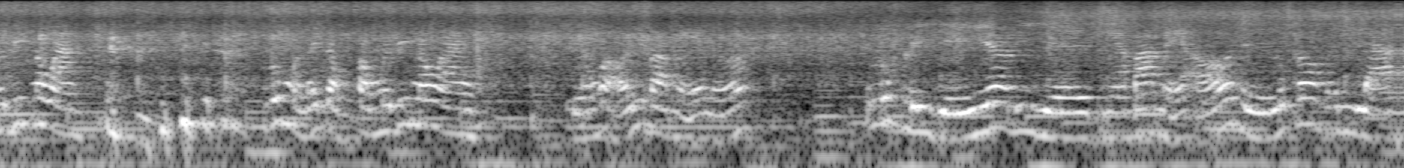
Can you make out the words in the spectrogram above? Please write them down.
mới biết nấu ăn. Lúc mà lấy chồng xong mới biết nấu ăn. Thì không có ở với ba mẹ nữa. Cái lúc đi dị đi về nhà ba mẹ ở thì lúc đó phải đi làm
